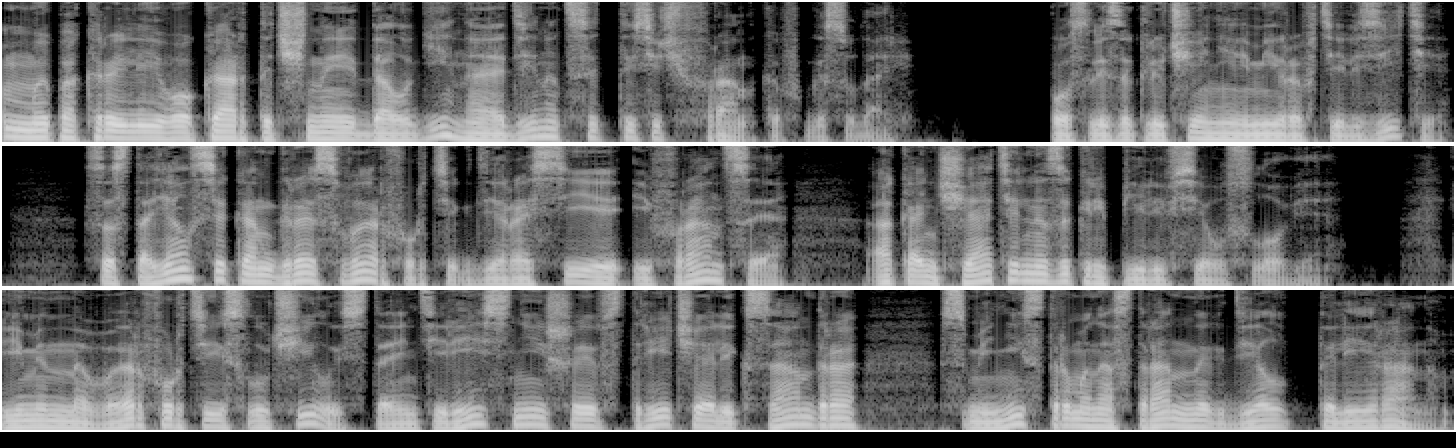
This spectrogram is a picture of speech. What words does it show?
Мы покрыли его карточные долги на 11 тысяч франков, государь. После заключения мира в Тильзите состоялся конгресс в Эрфурте, где Россия и Франция окончательно закрепили все условия. Именно в Эрфурте и случилась та интереснейшая встреча Александра с министром иностранных дел Толейраном.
